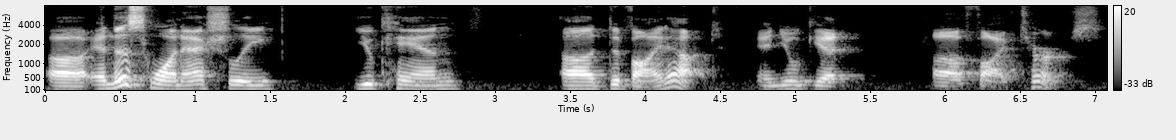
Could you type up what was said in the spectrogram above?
uh, and this one actually you can uh, divide out, and you'll get uh, five terms.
